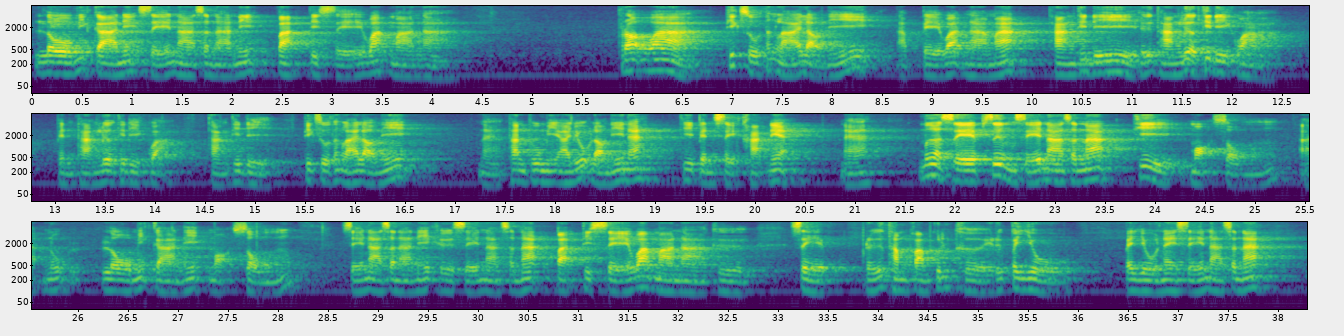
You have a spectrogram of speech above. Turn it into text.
โลมิกานิเสนาสนานิปฏิเสวะมานา เพราะว่าภิกษุทั้งหลายเหล่านี้อเปวะนามะทางที่ดีหรือทางเลือกที่ดีกว่า เป็นทางเลือกที่ดีกว่า ทางที่ดี ภิกษุทั้งหลายเหล่านี้นะท่านผู้มีอายุเหล่านี้นะที่เป็นเสขะเนี่ยนะเมื่อเสพซึ่งเสนาสนะที่เหมาะสมอนุโลมิกานิเหมาะสม เสนาสนะนี้คือเสนาสนะปฏิเสวมานาคือเสพหรือทำความคุ้นเคยหรือไปอยู่ ไปอยู่ในเสนาสนะ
